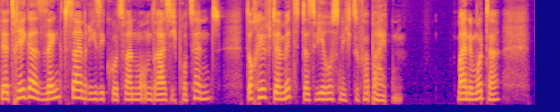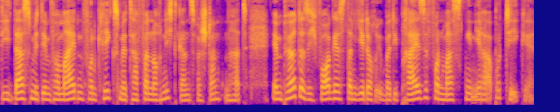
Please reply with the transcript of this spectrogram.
Der Träger senkt sein Risiko zwar nur um 30 Prozent, doch hilft er mit, das Virus nicht zu verbreiten. Meine Mutter, die das mit dem Vermeiden von Kriegsmetaphern noch nicht ganz verstanden hat, empörte sich vorgestern jedoch über die Preise von Masken in ihrer Apotheke.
